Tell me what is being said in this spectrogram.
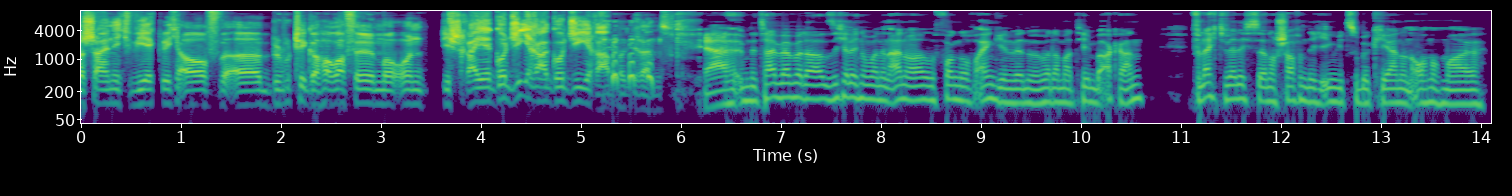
wahrscheinlich wirklich auf äh, blutige Horrorfilme und die Schreie Gojira, Gojira begrenzt. ja, im Detail werden wir da sicherlich nochmal in den einen oder anderen Folgen drauf eingehen, wenn, wenn wir da mal Themen beackern. Vielleicht werde ich es ja noch schaffen, dich irgendwie zu bekehren und auch nochmal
